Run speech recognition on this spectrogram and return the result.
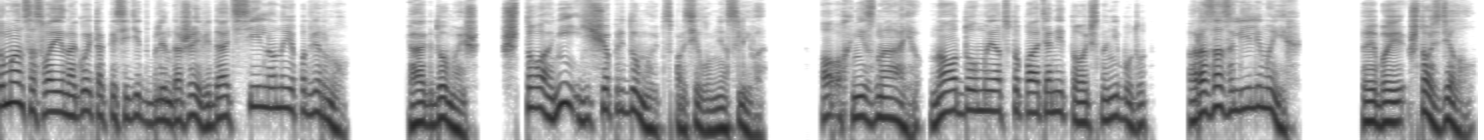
Туман со своей ногой так и сидит в блиндаже, видать, сильно он ее подвернул. «Как думаешь, что они еще придумают?» — спросил у меня Слива. «Ох, не знаю, но, думаю, отступать они точно не будут. Разозлили мы их. Ты бы что сделал?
